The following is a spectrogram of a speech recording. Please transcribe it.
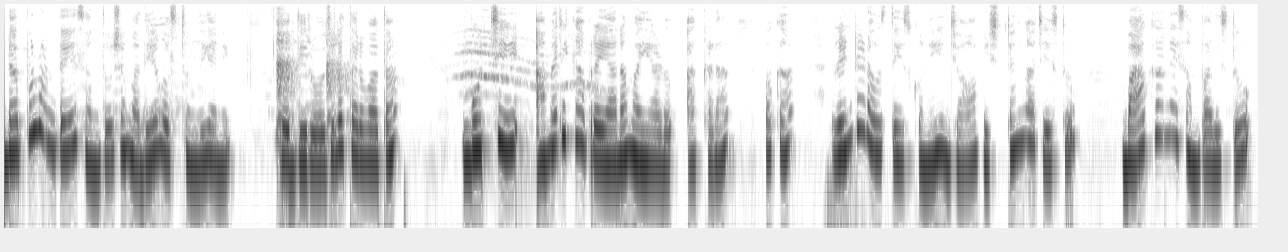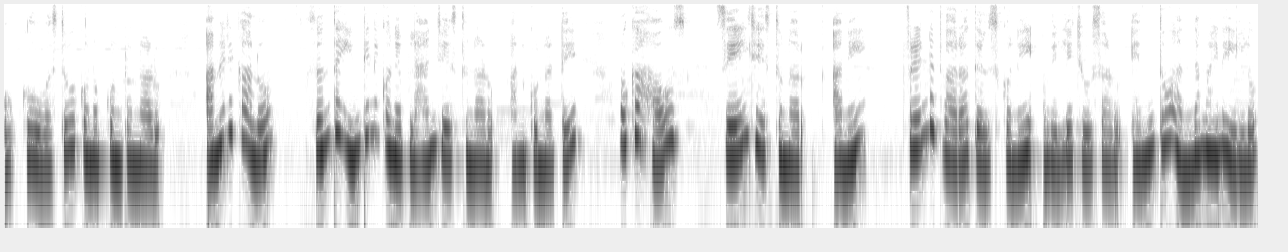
డబ్బులుంటే సంతోషం అదే వస్తుంది అని. కొద్ది రోజుల తర్వాత బుచ్చి అమెరికా ప్రయాణం అయ్యాడు. అక్కడ ఒక రెంటెడ్ హౌస్ తీసుకుని జాబ్ ఇష్టంగా చేస్తూ బాగానే సంపాదిస్తూ ఒక్కో వస్తువు కొనుక్కుంటున్నాడు. అమెరికాలో సొంత ఇంటిని కొనే ప్లాన్ చేస్తున్నాడు. అనుకున్నట్టే ఒక హౌస్ సేల్ చేస్తున్నారు అని ఫ్రెండ్ ద్వారా తెలుసుకొని వెళ్ళి చూశాడు. ఎంతో అందమైన ఇల్లు.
